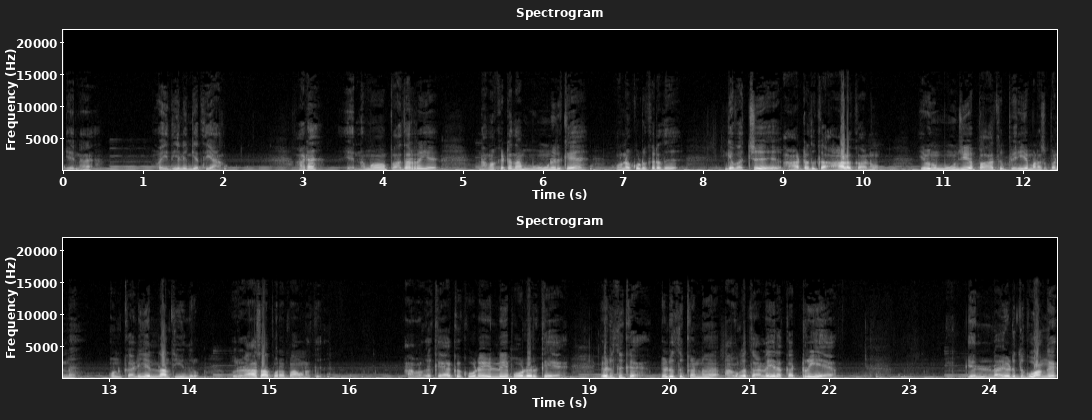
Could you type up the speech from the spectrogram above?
என்ன? வைத்தியலிங்கத்தையா? அட என்னமோ பதறைய நம்மக்கிட்ட தான் மூணு இருக்கே. ஒன்றை கொடுக்கறது. இங்கே வச்சு ஆட்டுறதுக்கு ஆளை காணும். இவங்க மூஞ்சியை பார்த்து பெரிய மனசு பண்ணு. உன் களியெல்லாம் தீந்துடும் ஒரு ராசா பிறப்பான் உனக்கு. அவங்க கேட்க கூட இல்லையே போல இருக்கே. எடுத்துக்க எடுத்துக்கன்னு அவங்க தலையில கட்டுறிய. எல்லாம் எடுத்துக்குவாங்க.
